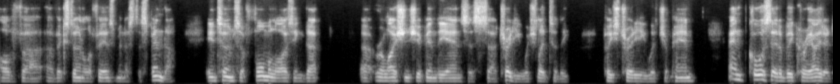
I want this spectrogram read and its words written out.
of, uh, of External Affairs Minister Spender in terms of formalising that uh, relationship in the ANZUS uh, Treaty, which led to the peace treaty with Japan and caused there to be created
